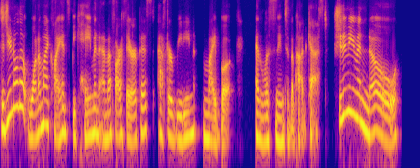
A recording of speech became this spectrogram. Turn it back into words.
Did you know that one of my clients became an MFR therapist after reading my book and listening to the podcast? She didn't even know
